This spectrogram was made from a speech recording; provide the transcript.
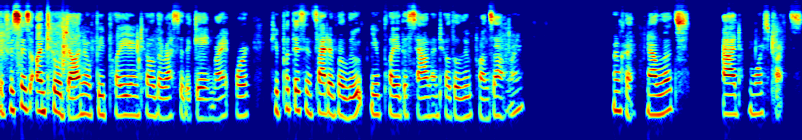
If it says until done, it'll be playing until the rest of the game, right? Or if you put this inside of a loop, you play the sound until the loop runs out, right? Okay, now let's add more sprites.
